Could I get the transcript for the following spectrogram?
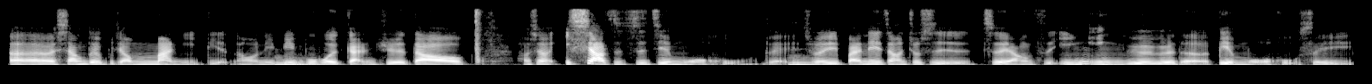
呃，相对比较慢一点，然后你并不会感觉到好像一下子之间模糊。对，所以白内障就是这样子隐隐约约的变模糊，所以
